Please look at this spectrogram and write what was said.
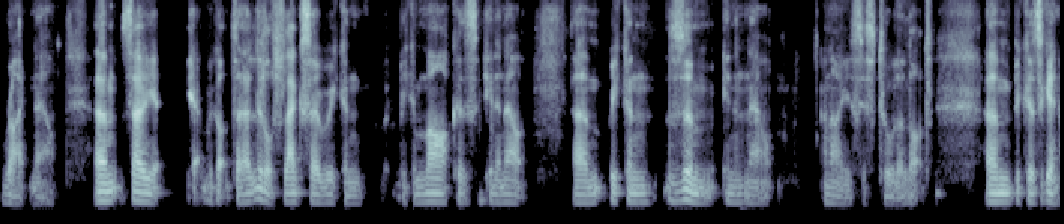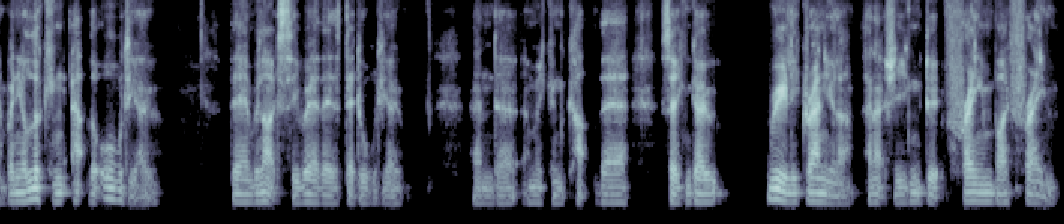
right now. Um, so yeah, yeah, we've got a little flag so we can we can mark as in and out. Um, we can zoom in and out, and I use this tool a lot um, because again, when you're looking at the audio, then we like to see where there's dead audio, and uh, and we can cut there. So you can go really granular and actually you can do it frame by frame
